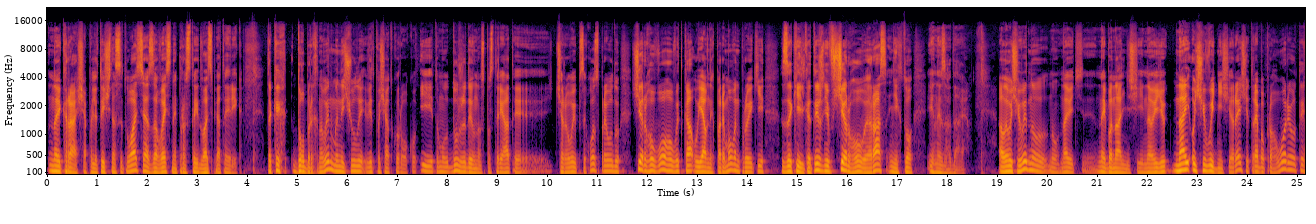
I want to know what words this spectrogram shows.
найкраща політична ситуація за весь непростий 25-й рік. Таких добрих новин ми не чули від початку року, і тому дуже дивно спостерігати черговий психоз з приводу чергового витка уявних перемовин, про які за кілька тижнів в черговий раз ніхто і не згадає. Але очевидно, ну навіть найбанальніші і найочевидніші речі треба проговорювати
